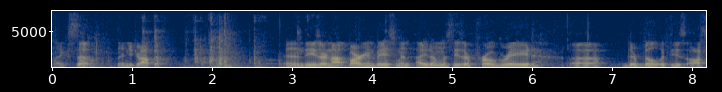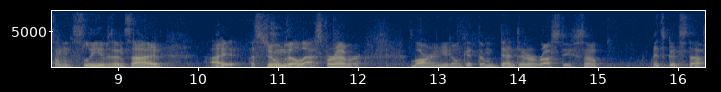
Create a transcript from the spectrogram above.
Like so. Then you drop it. And these are not bargain basement items. These are pro grade. Uh, they're built with these awesome sleeves inside. I assume they'll last forever, barring you don't get them dented or rusty. So it's good stuff.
